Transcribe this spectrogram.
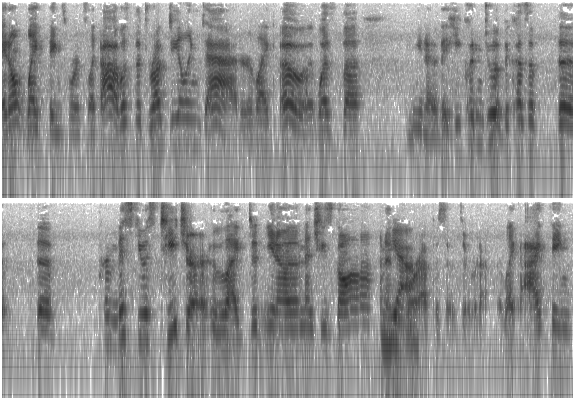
I don't like things where it's like, ah, it was the drug dealing dad, or like, oh, it was the, you know, that he couldn't do it because of the the promiscuous teacher who like did, you know, and then she's gone in Yeah. four episodes or whatever. Like, I think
